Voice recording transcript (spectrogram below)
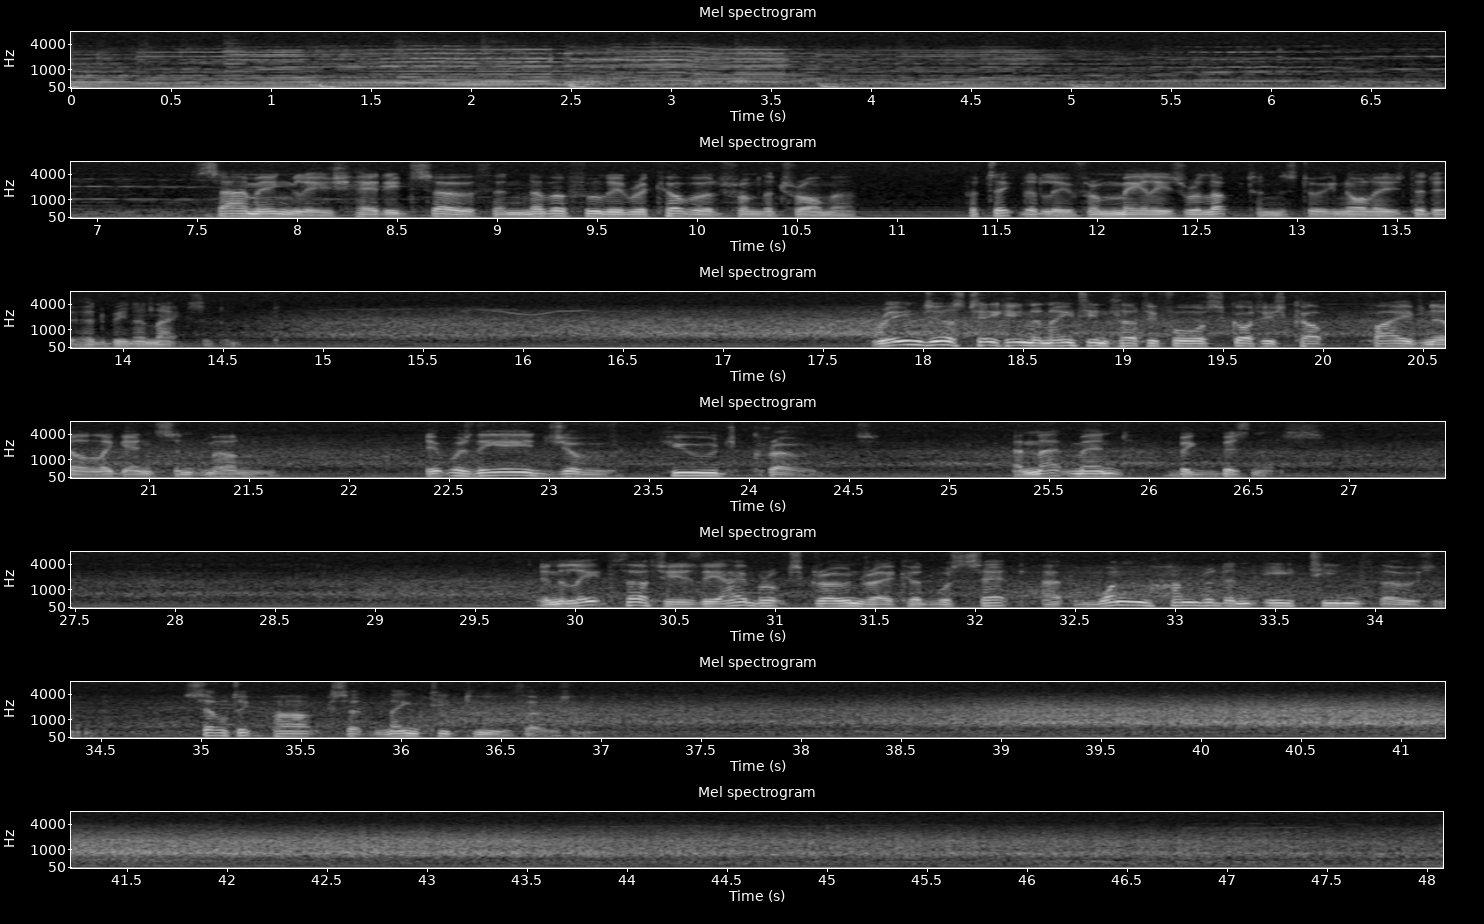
Sam English headed south and never fully recovered from the trauma, particularly from Maley's reluctance to acknowledge that it had been an accident. Rangers taking the 1934 Scottish Cup 5-0 against St Mirren. It was the age of huge crowds, and that meant big business. In the late 30s, the Ibrox ground record was set at 118,000. Celtic Park set 92,000.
